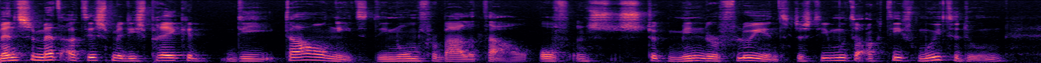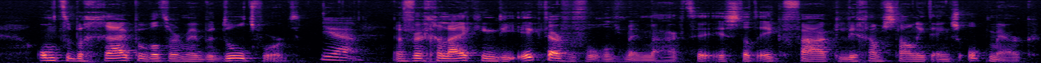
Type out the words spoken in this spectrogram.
Mensen met autisme die spreken die taal niet, die non-verbale taal. Of een stuk minder vloeiend. Dus die moeten actief moeite doen om te begrijpen wat ermee bedoeld wordt. Ja. Een vergelijking die ik daar vervolgens mee maakte, is dat ik vaak lichaamstaal niet eens opmerk.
